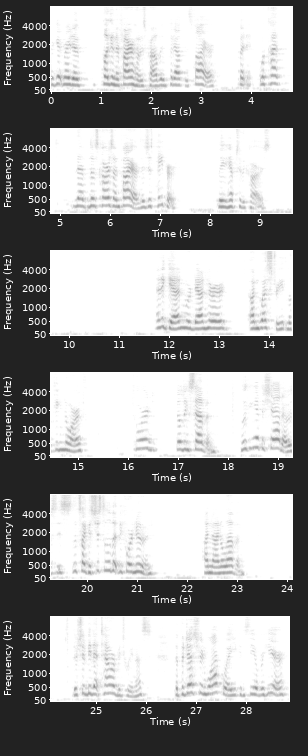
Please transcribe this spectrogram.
They're getting ready to plug in their fire hose probably and put out this fire. But what caught those cars on fire? There's just paper leading up to the cars. And again, we're down here on West Street looking north toward Building 7. Looking at the shadows, it looks like it's just a little bit before noon on 9 11. There should be that tower between us. The pedestrian walkway you can see over here,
